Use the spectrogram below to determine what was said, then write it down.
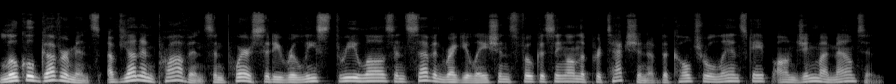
local governments of Yunnan Province and Pu'er City released three laws and seven regulations focusing on the protection of the cultural landscape on Jingmai Mountain.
